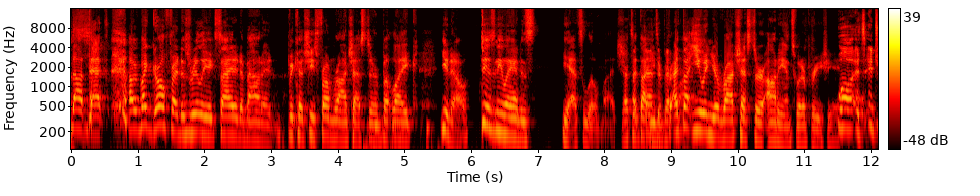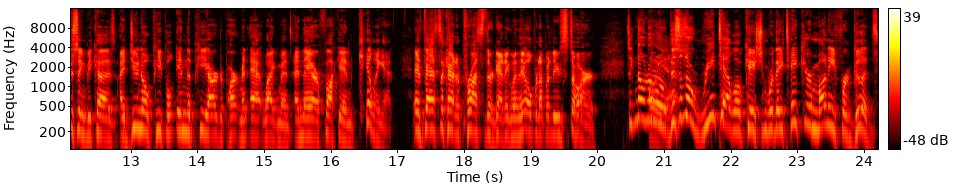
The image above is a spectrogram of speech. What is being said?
not that. I mean, my girlfriend is really excited about it because she's from Rochester, but like, you know, Disneyland is. Yeah, it's a little much. That's a- I thought that's you'd. a bit I thought you and your Rochester audience would appreciate. Well, it's interesting because I do know people in the PR department at Wegmans, and they are fucking killing it. If that's the kind of press they're getting when they open up a new store. It's like, no, no, Oh, no. yeah. This is a retail location where they take your money for goods.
